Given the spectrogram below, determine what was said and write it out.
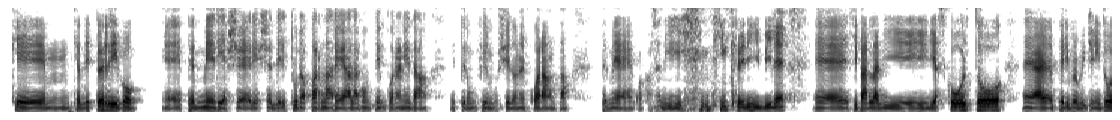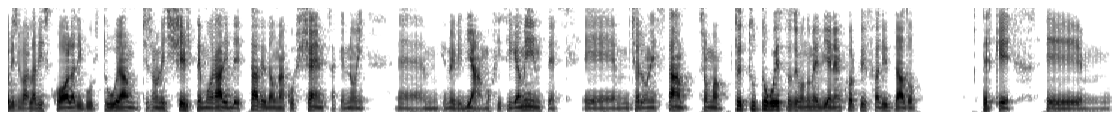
che, che ha detto Enrico, eh, per me riesce, riesce, addirittura a parlare alla contemporaneità e per un film uscito nel 40 per me è qualcosa di, di incredibile. Eh, si parla di, di ascolto eh, per i propri genitori, si parla di scuola, di cultura, ci sono le scelte morali dettate da una coscienza che noi ehm, che noi vediamo fisicamente, ehm, c'è l'onestà, insomma, t- tutto questo secondo me viene ancora più enfatizzato perché ehm,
